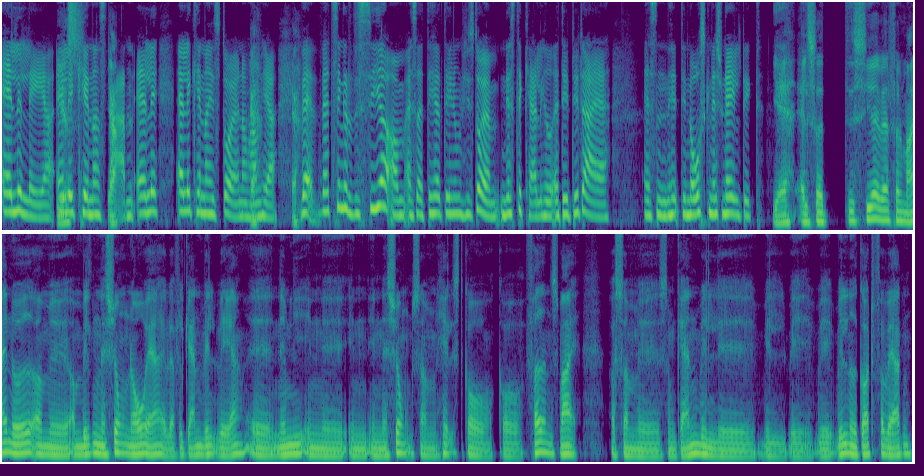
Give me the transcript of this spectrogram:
alle lærer. Yes. Alle kender starten. Ja. Alle, alle kender historien om ja. ham her. Ja. Hvad, hvad tænker du, det siger om, altså, at det her det er en historie om næste kærlighed, at det er det, der er, er sådan, det norske nationaldigt? Ja, altså det siger i hvert fald mig noget om, øh, om hvilken nation Norge er, jeg i hvert fald gerne vil være, øh, nemlig en, øh, en, en nation, som helst går, går fredens vej, og som, øh, som gerne vil, øh, vil, vil, vil, vil noget godt for verden.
